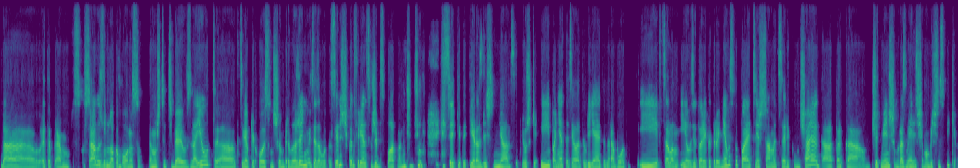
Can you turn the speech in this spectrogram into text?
да, это прям сразу же много бонусов, потому что тебя и узнают, а, к тебе приходят с лучшим предложением, тебя зовут на следующей конференции уже бесплатно, всякие такие различные нюансы, плюшки. И, понятное дело, это влияет и на работу. И в целом и аудитория, которая не выступает, те же самые цели получает, да, только в чуть меньшем размере, чем обычный спикер.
